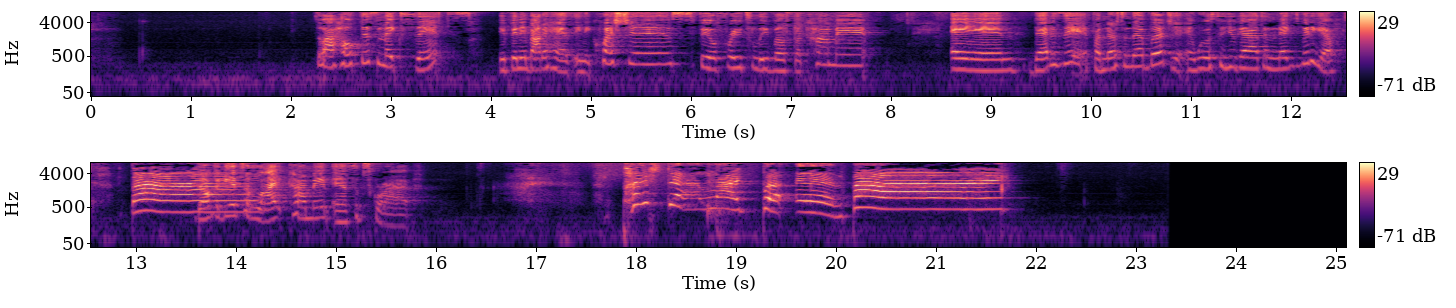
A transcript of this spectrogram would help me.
So I hope this makes sense. If anybody has any questions, feel free to leave us a comment. And that is it for Nursing That Budget. And we'll see you guys in the next video. Bye. Don't forget to like, comment, and subscribe. Push that like button. Bye.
